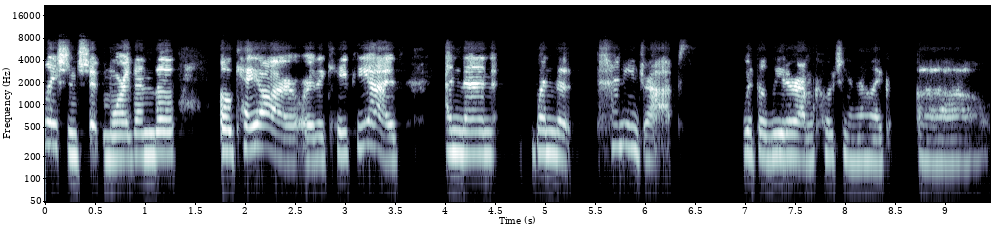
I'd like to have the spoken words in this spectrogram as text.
relationship more than the okr or the kpis and then when the penny drops with a leader i'm coaching and they're like oh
